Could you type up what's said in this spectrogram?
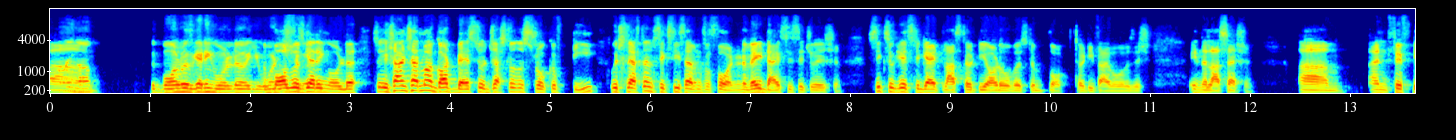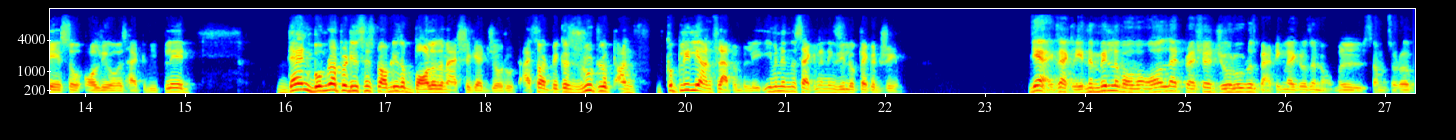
um, the ball was getting older. You the ball sure. was getting older. So Ishant Sharma got best, so just on the stroke of tea, which left them 67 for four in a very dicey situation. Six wickets to get last 30 odd overs to oh, 35 overs in the last session. Um, and fifth day, so all the overs had to be played. Then Bumrah produces probably the ball of the match to get Joe Root. I thought because Root looked un- completely unflappable. Even in the second innings, he looked like a dream. Yeah, exactly. In the middle of all, all that pressure, Joe Root was batting like it was a normal, some sort of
